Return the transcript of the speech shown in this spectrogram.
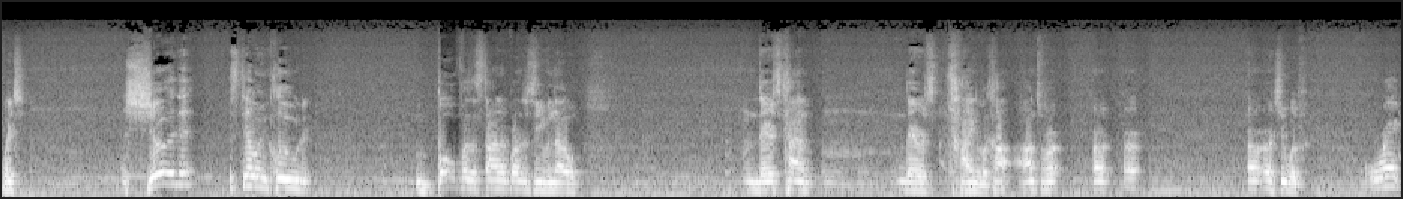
which should still include both of the Steiner brothers even though there's kind of there's kind of a controversy with Rick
